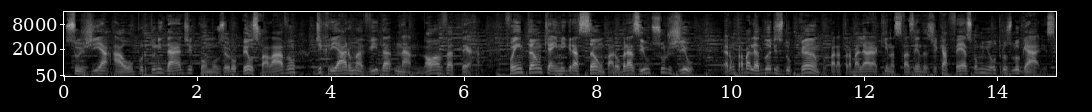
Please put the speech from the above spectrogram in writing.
surgia a oportunidade, como os europeus falavam, de criar uma vida na nova terra. Foi então que a imigração para o Brasil surgiu. Eram trabalhadores do campo para trabalhar aqui nas fazendas de cafés, como em outros lugares.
